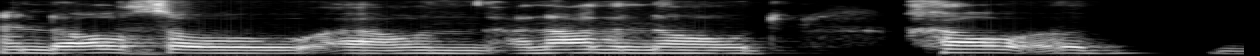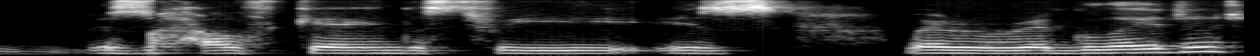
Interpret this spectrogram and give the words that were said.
And also uh, on another note, health, uh, the healthcare industry is very regulated.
